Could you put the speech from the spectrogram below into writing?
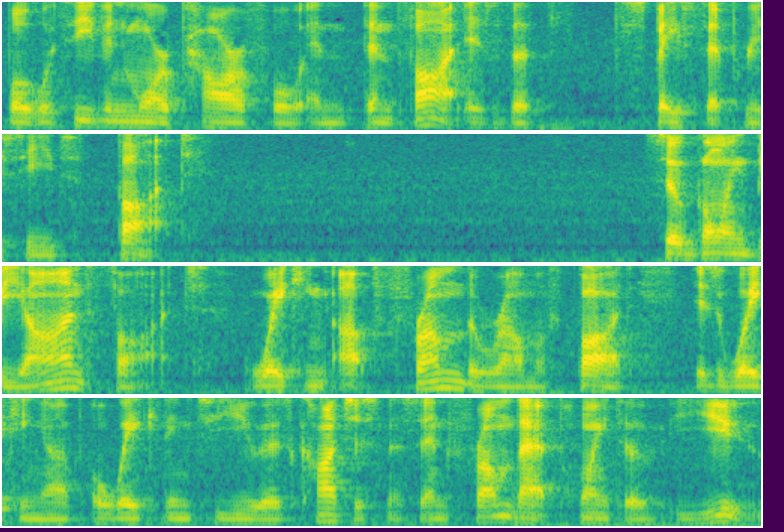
But what's even more powerful in, than thought is the space that precedes thought. So going beyond thought, waking up from the realm of thought, is waking up, awakening to you as consciousness. And from that point of view,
